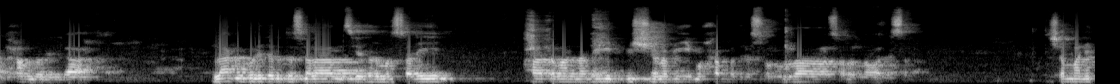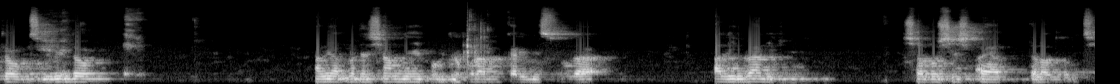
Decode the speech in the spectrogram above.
আলহামদুলিল্লাহ। লাখো কোটি সালাম, সৈয়দুল মুরসালিন, খাতামান নবীন বিশ্ব নবী মুহাম্মদ রাসূলুল্লাহ সাল্লাল্লাহু সম্মানিত মুসলিমবৃন্দ, আমি আপনাদের সামনে পবিত্র কোরআন কারিমের সূরা আল ইমরানের সর্বশেষ আয়াত তেলাওয়াত করেছি।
